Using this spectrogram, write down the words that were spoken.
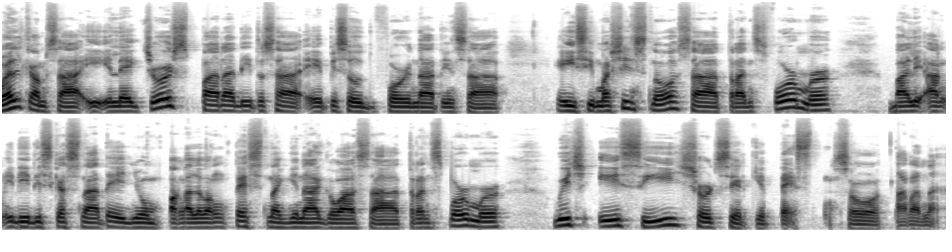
Welcome sa EE Lectures para dito sa episode 4 natin sa AC machines no sa transformer. Bali ang i-discuss natin yung pangalawang test na ginagawa sa transformer which is si short circuit test. So tara na.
